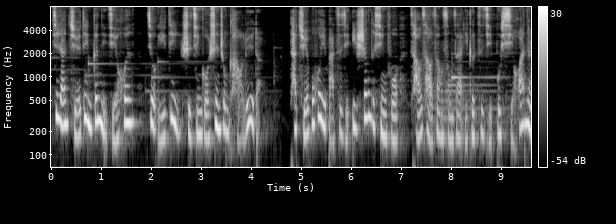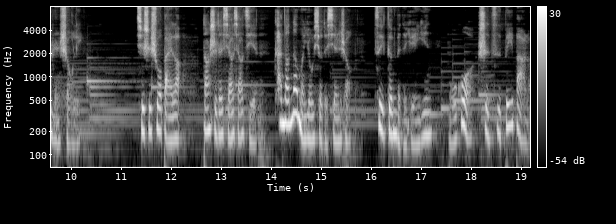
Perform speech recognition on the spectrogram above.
既然决定跟你结婚，就一定是经过慎重考虑的，他绝不会把自己一生的幸福草草葬送在一个自己不喜欢的人手里。其实说白了，当时的小小姐看到那么优秀的先生，最根本的原因不过是自卑罢了。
